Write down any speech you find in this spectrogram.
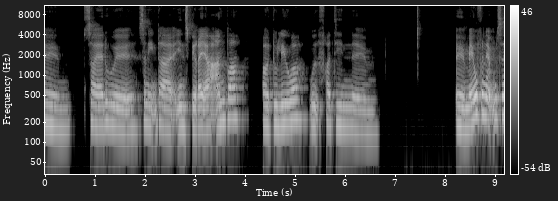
øh, så er du øh, sådan en, der inspirerer andre, og du lever ud fra din øh, øh, mavefornemmelse.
